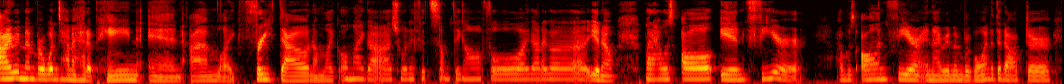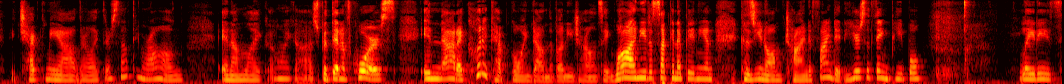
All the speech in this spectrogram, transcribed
I remember one time I had a pain and I'm like freaked out. I'm like, oh my gosh, what if it's something awful? I gotta go, you know. But I was all in fear. I was all in fear. And I remember going to the doctor. They checked me out and they're like, there's nothing wrong. And I'm like, oh my gosh. But then, of course, in that, I could have kept going down the bunny trail and saying, well, I need a second opinion because, you know, I'm trying to find it. And here's the thing, people, ladies,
